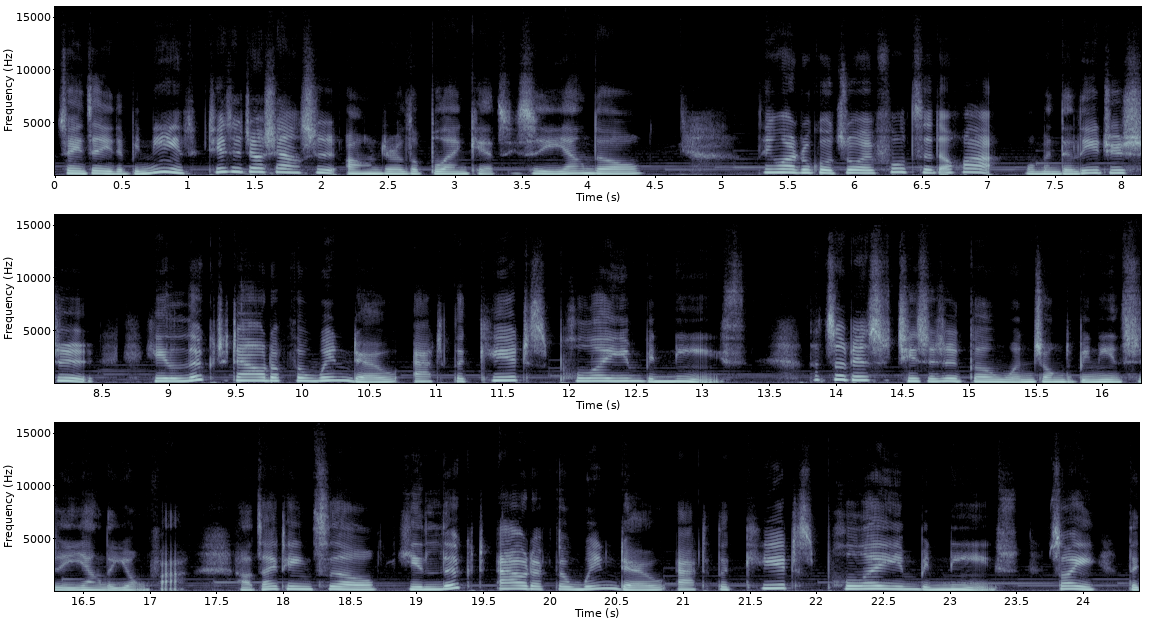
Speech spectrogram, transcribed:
所以这里的 beneath 其实就像是 under the blankets 是一样的哦。另外，如果作为副词的话，我们的例句是：He looked out of the window at the kids playing beneath. 那这边是其实是跟文中的 beneath 是一样的用法。 好，再听一次哦。He looked out of the window at the kids playing beneath。所以 the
